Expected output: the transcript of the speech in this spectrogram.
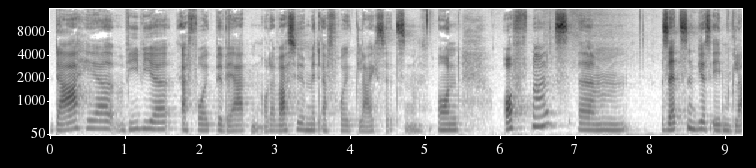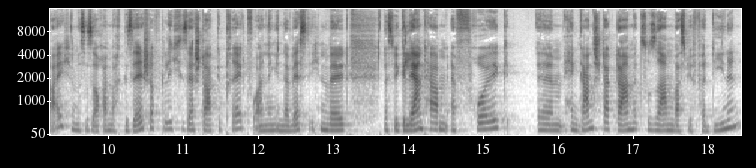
daher, wie wir Erfolg bewerten oder was wir mit Erfolg gleichsetzen. Und oftmals ähm, setzen wir es eben gleich, und das ist auch einfach gesellschaftlich sehr stark geprägt, vor allen Dingen in der westlichen Welt, dass wir gelernt haben, Erfolg ähm, hängt ganz stark damit zusammen, was wir verdienen.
